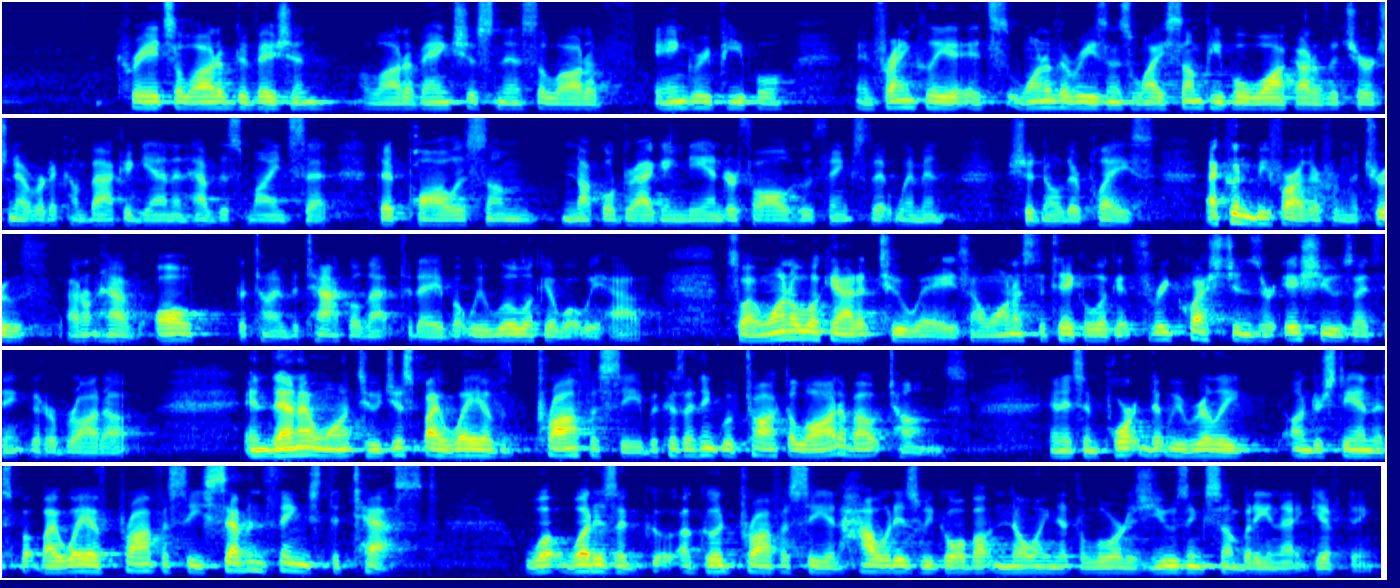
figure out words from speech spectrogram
creates a lot of division, a lot of anxiousness, a lot of angry people. And frankly, it's one of the reasons why some people walk out of the church never to come back again and have this mindset that Paul is some knuckle dragging Neanderthal who thinks that women should know their place. That couldn't be farther from the truth. I don't have all the time to tackle that today, but we will look at what we have. So I want to look at it two ways. I want us to take a look at three questions or issues I think that are brought up. And then I want to, just by way of prophecy, because I think we've talked a lot about tongues, and it's important that we really understand this, but by way of prophecy, seven things to test what, what is a, a good prophecy and how it is we go about knowing that the Lord is using somebody in that gifting.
